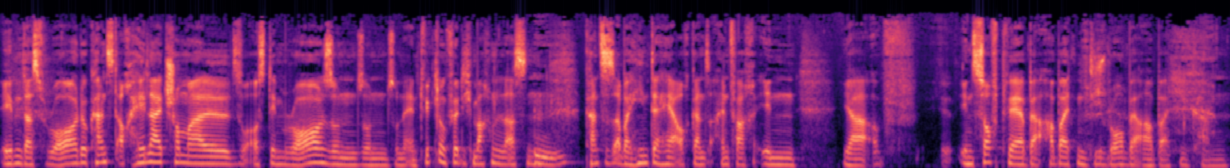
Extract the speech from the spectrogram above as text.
eben das RAW, du kannst auch Highlight schon mal so aus dem RAW so, ein, so, ein, so eine Entwicklung für dich machen lassen, Mhm. kannst es aber hinterher auch ganz einfach in, ja, auf, in Software bearbeiten, die RAW bearbeiten kann.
